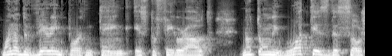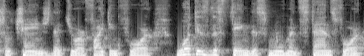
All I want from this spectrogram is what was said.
One of the very important thing is to figure out not only what is the social change that you are fighting for, what is this thing this movement stands for,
